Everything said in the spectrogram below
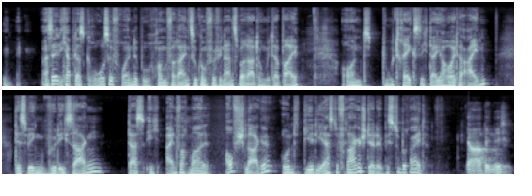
Marcel, ich habe das große Freundebuch vom Verein Zukunft für Finanzberatung mit dabei und du trägst dich da ja heute ein. Deswegen würde ich sagen, dass ich einfach mal aufschlage und dir die erste Frage stelle. Bist du bereit? Ja, bin ich.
